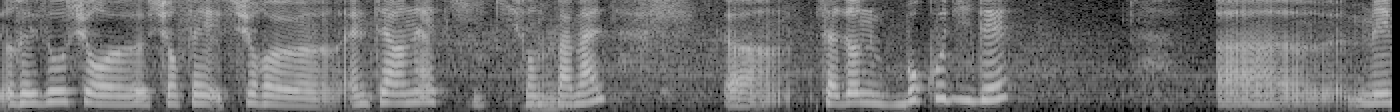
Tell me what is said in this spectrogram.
réseaux sur, euh, sur, sur euh, Internet qui, sont pas mal. Euh, ça donne beaucoup d'idées, mais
